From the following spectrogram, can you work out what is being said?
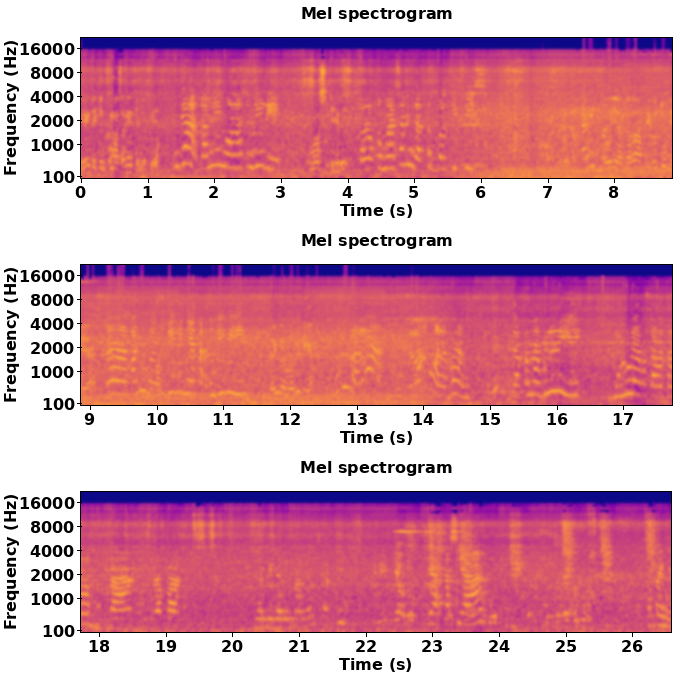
Ini daging kemasan itu ya, ya? Enggak, kami ngolah sendiri. Ngolah sendiri. Kalau kemasan enggak tebal tipis. Kami Oh buat, iya, karena api bentuknya ya. nah, kami buat sendiri, nyetak sendiri. Tapi baru-baru ini kan? Enggak lah, lama lah bang. Enggak pernah beli. Dulu lah pertama-tama buka. Berapa? Ngambil dari mana? Satu. Ya, kasih ya. Apa ini?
